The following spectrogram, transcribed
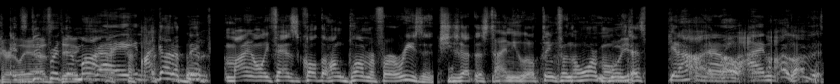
Girly it's different dick. than mine. Right. I got a big. My OnlyFans is called the Hung Plumber for a reason. She's got this tiny little thing from the hormones. Well, you- That's get high, No, bro. I'm- I love it.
